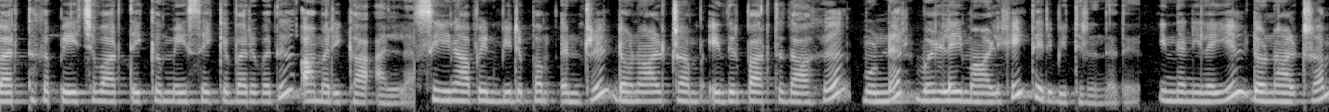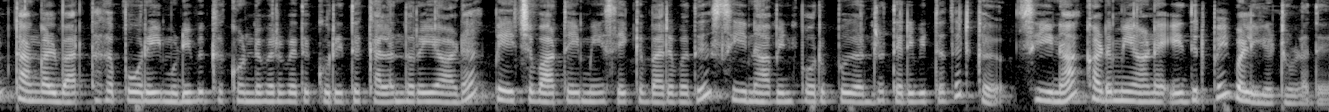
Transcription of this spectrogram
வர்த்தக பேச்சுவார்த்தைக்கு மேசைக்கு வருவது அமெரிக்கா அல்ல. சீனாவின் விருப்பம் என்று டொனால்ட் ட்ரம்ப் எதிர்பார்த்ததாக முன்னர் வெள்ளை மாளிகை தெரிவித்திருந்தது. இந்த நிலையில் டொனால்ட் ட்ரம்ப் தங்கள் வர்த்தக போரை முடிவுக்கு கொண்டு வருவது குறித்து கலந்துரையாட பேச்சுவார்த்தை மேசைக்கு வருவது சீனாவின் பொறுப்பு என்று தெரிவித்ததற்கு சீனா கடுமையான எதிர்ப்பை வெளியிட்டுள்ளது.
